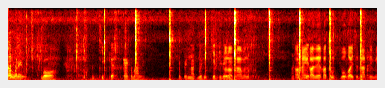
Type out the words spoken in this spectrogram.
ขาบ่ได้บ่คิดกะกากบาลเป็นน็อตเบอร์ที่เจ็ดอยู่เลตัวยเราถามมันนะเขาให้เขาเนี่ยเขาทุบโบคอยสนัดเห็นไหม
